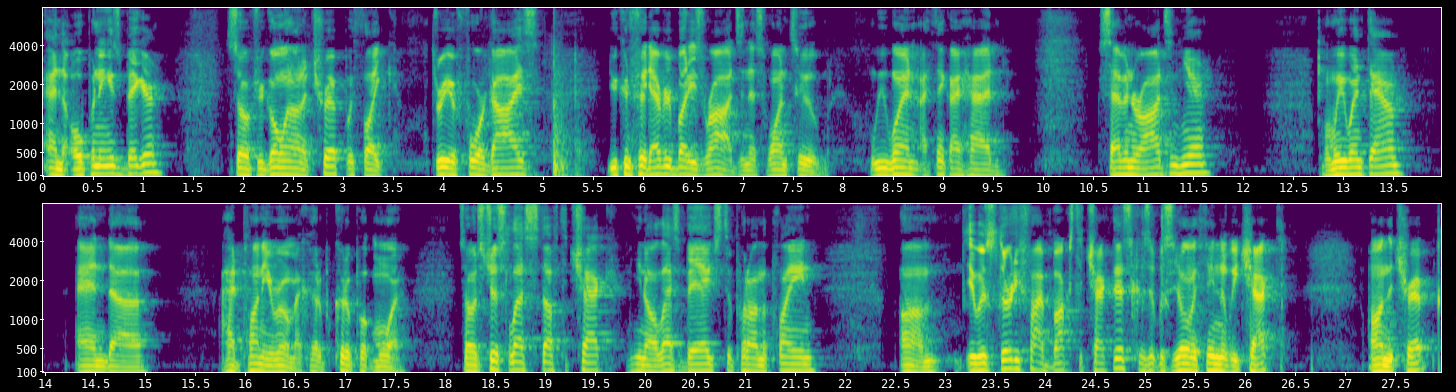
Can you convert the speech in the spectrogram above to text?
and the opening is bigger. So if you're going on a trip with like three or four guys, you can fit everybody's rods in this one tube. We went, I think I had seven rods in here when we went down and uh, I had plenty of room. I could have could have put more. So it's just less stuff to check, you know, less bags to put on the plane. Um, it was 35 bucks to check this because it was the only thing that we checked on the trip.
